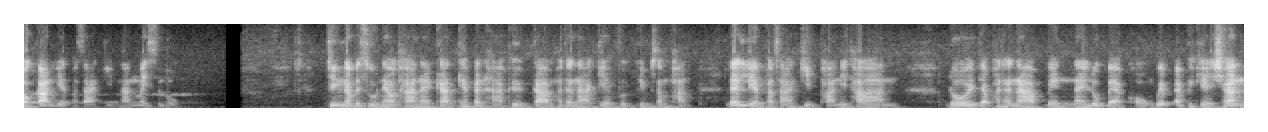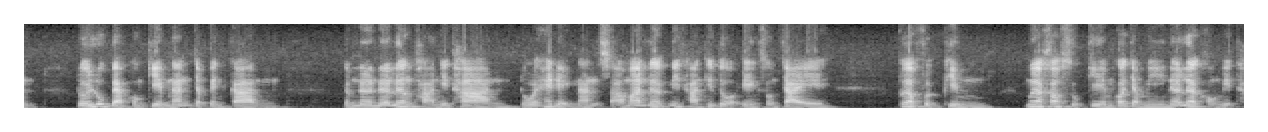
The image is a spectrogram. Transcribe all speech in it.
ราะการเรียนภาษาอังกฤษนั้นไม่สนุก จึงนำไปสู่แนวทางในการแก้ปัญหาคือการพัฒนาเกมฝึกพิมพ์สัมผัส และเรียนภาษาอังกฤษผ่านนิทาน โดยจะพัฒนาเป็นในรูปแบบของเว็บแอปพลิเคชัน โดยรูปแบบของเกมนั้นจะเป็นการดำเนินเนื้อเรื่องผ่านนิทาน โดยให้เด็กนั้นสามารถเลือกนิทานที่ตัวเองสนใจ เพื่อฝึกพิมพ์ เมื่อเข้าสู่เกมก็จะมีเนื้อเรื่องของนิท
